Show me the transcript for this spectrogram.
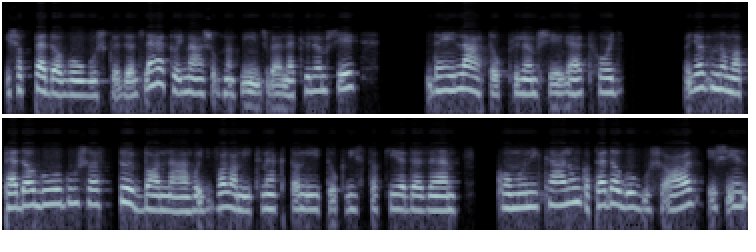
és a pedagógus között. Lehet, hogy másoknak nincs benne különbség, de én látok különbséget, hogy, hogy azt mondom, a pedagógus az több annál, hogy valamit megtanítok, visszakérdezem, kommunikálunk. A pedagógus az, és én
